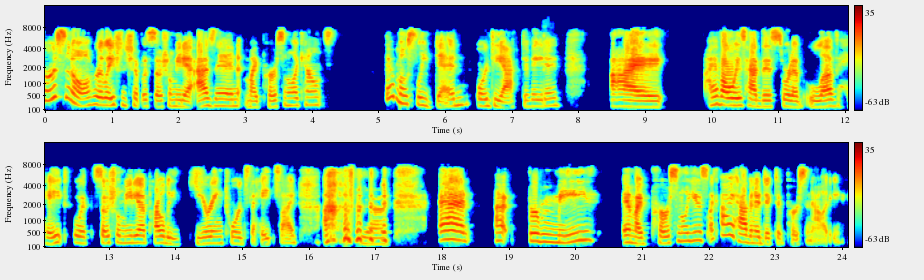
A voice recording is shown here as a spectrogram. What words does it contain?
personal relationship with social media, as in my personal accounts, they're mostly dead or deactivated. I I have always had this sort of love hate with social media, probably gearing towards the hate side. Yeah. and uh, for me and my personal use, like I have an addictive personality.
